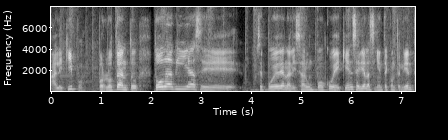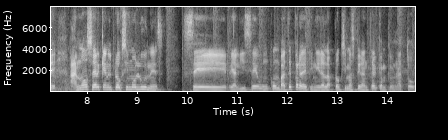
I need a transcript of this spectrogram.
al equipo. Por lo tanto, todavía se, se puede analizar un poco de quién sería la siguiente contendiente, a no ser que en el próximo lunes se realice un combate para definir a la próxima aspirante al campeonato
